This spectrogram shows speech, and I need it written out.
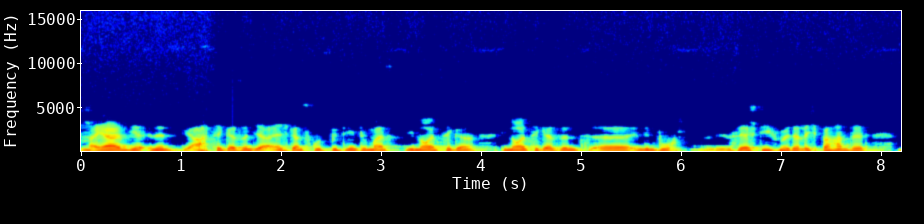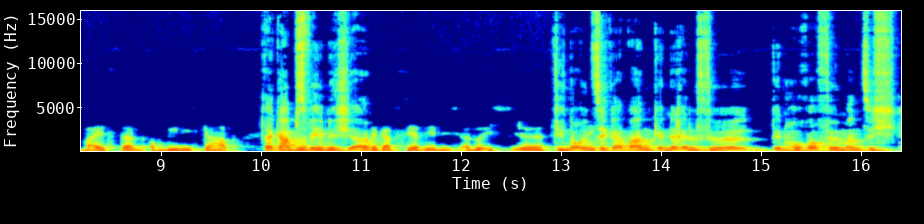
Naja, die, die 80er sind ja eigentlich ganz gut bedient. Du meinst die 90er. Die 90er sind äh, in dem Buch sehr stiefmütterlich behandelt, weil es da auch wenig gab. Da gab es also, wenig, ja. Da gab es sehr wenig. Also ich. Äh, die 90er denk, waren generell für den Horrorfilm an sich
